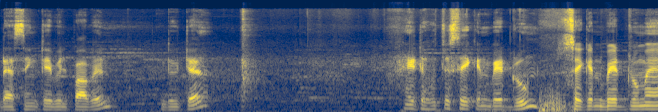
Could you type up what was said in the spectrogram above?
ড্রেসিং টেবিল পাবেন দুইটা। এটা হচ্ছে সেকেন্ড বেডরুম। সেকেন্ড বেডরুমে,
